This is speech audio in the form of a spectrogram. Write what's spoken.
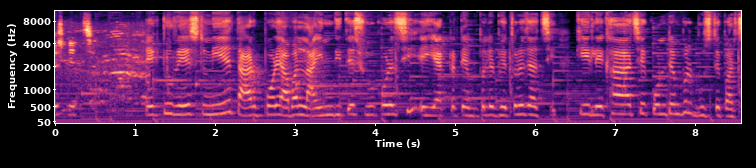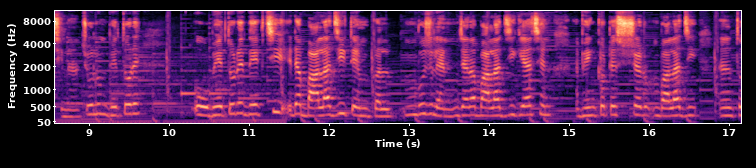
রেস্ট নিচ্ছি। একটু রেস্ট নিয়ে তারপরে আবার লাইন দিতে শুরু করেছি। এই একটা টেম্পলের ভেতরে যাচ্ছি। কি লেখা আছে, কোন টেম্পল বুঝতে পারছি না। চলুন ভেতরে, ও ভেতরে দেখছি এটা বালাজি টেম্পল বুঝলেন? যারা বালাজি গেছেন, ভেঙ্কটেশ্বর বালাজি তো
